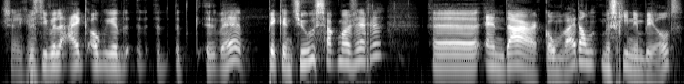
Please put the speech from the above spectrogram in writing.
Zeker. Dus die willen eigenlijk ook weer het, het, het- het- hè, pick and choose, zou ik maar zeggen. Eh, en daar komen wij dan misschien in beeld.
